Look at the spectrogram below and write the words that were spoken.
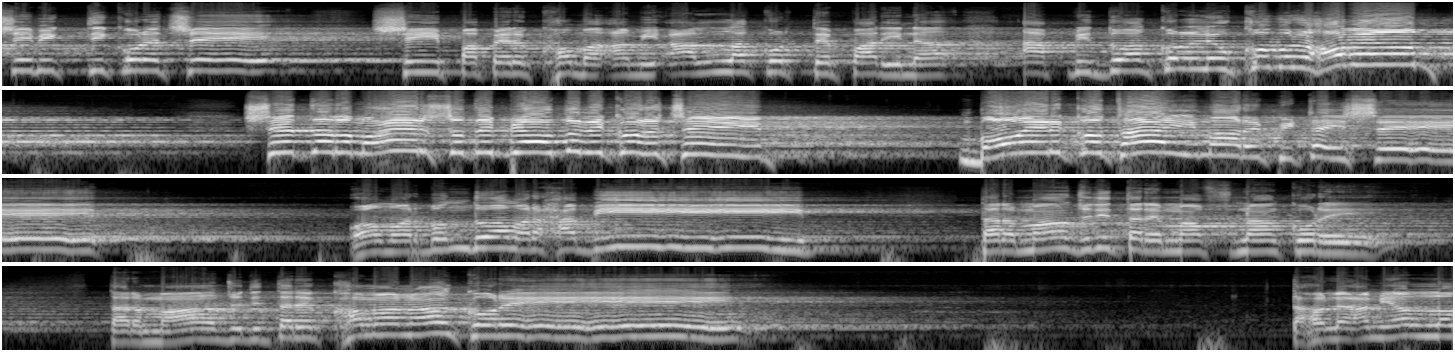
সে ব্যক্তি করেছে, সেই পাপের ক্ষমা আমি আল্লাহ করতে পারি না। আপনি দোয়া করলেও কবুল হবে সে তার মায়ের সাথে বেয়াদবি করেছে, বউয়ের কথাই মার পিটাইছে। ও আমার বন্ধু, আমার হাবিব, তার মা যদি তারে মাফ না করে, তার মা যদি তারে ক্ষমা না করে তাহলে আমি আল্লাহ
